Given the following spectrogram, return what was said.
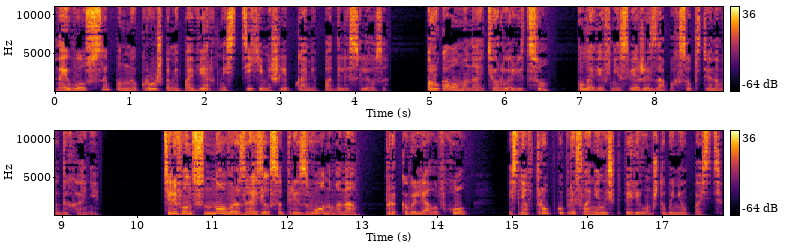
на его усыпанную крошками поверхность тихими шлепками падали слезы. Рукавом она отерла лицо, уловив несвежий запах собственного дыхания. Телефон снова разразился трезвоном, она проковыляла в холл и, сняв трубку, прислонилась к перилам, чтобы не упасть.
